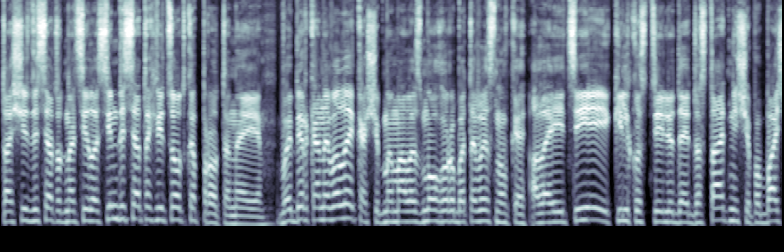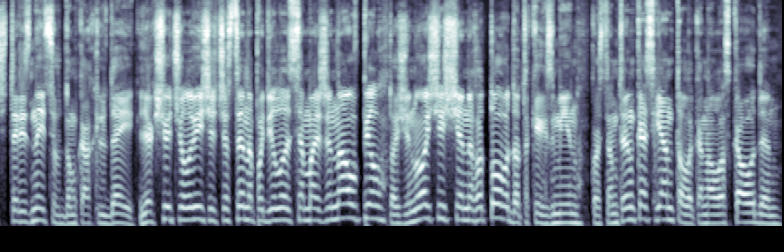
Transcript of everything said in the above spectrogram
та 61,7% проти неї. Вибірка невелика, щоб ми мали змогу робити висновки, але і цієї кількості людей достатньо, щоб побачити різницю в думках людей. Якщо чоловіча частина поділилася майже навпіл, то жіночі ще не готові до таких змін. Костянтин Касьян, телеканал СК 1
